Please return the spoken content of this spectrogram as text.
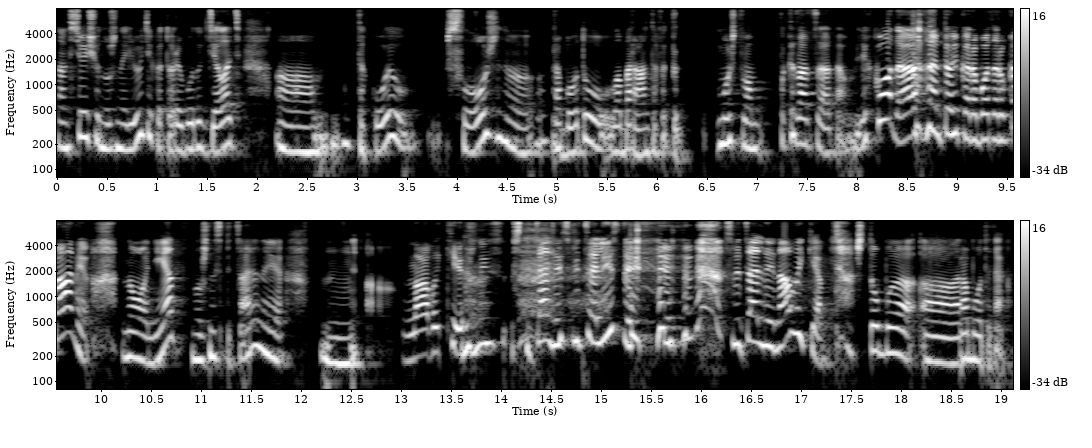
Нам все еще нужны люди, которые будут делать э, такую сложную работу лаборантов. Это может вам показаться там легко, да, только работа руками, но нет, нужны специальные навыки, нужны специальные специалисты, специальные навыки, чтобы э, работать так.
